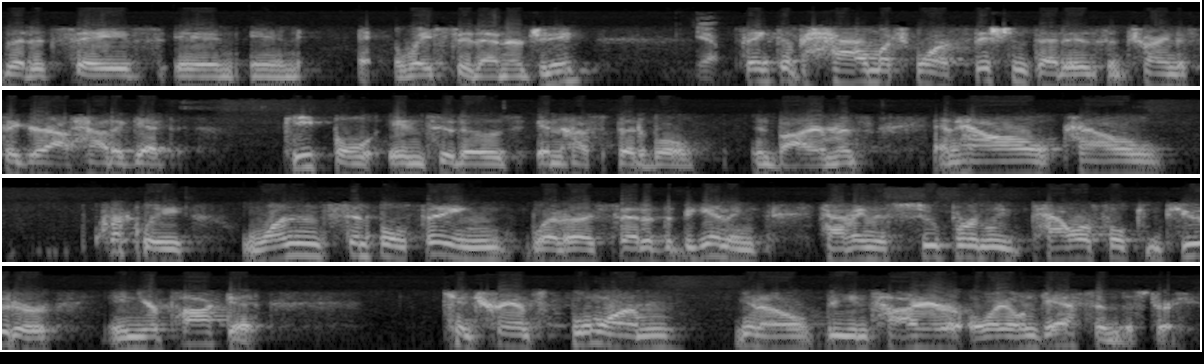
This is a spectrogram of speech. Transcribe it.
that it saves in, in wasted energy. Yep. Think of how much more efficient that is in trying to figure out how to get people into those inhospitable environments and how how quickly one simple thing, what I said at the beginning, having a superly powerful computer in your pocket can transform, you know, the entire oil and gas industry.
